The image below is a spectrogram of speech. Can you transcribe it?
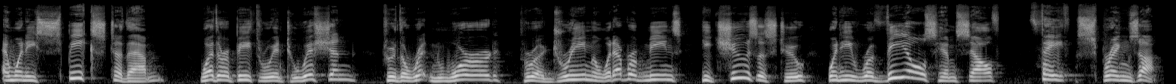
and when He speaks to them, whether it be through intuition, through the written word, through a dream, and whatever means He chooses to, when He reveals Himself, faith springs up.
